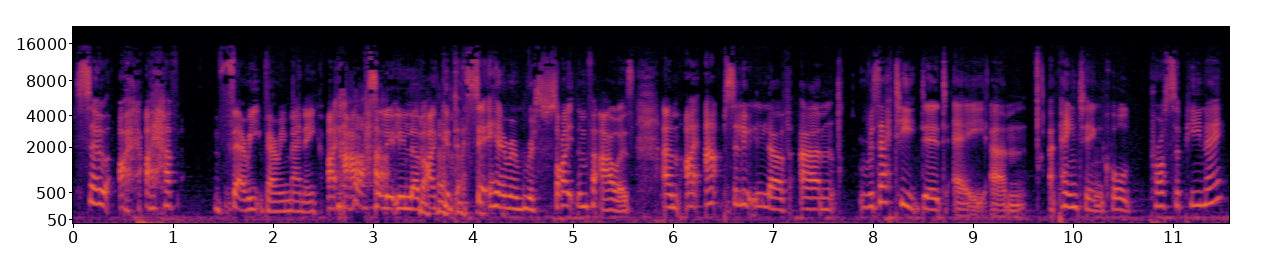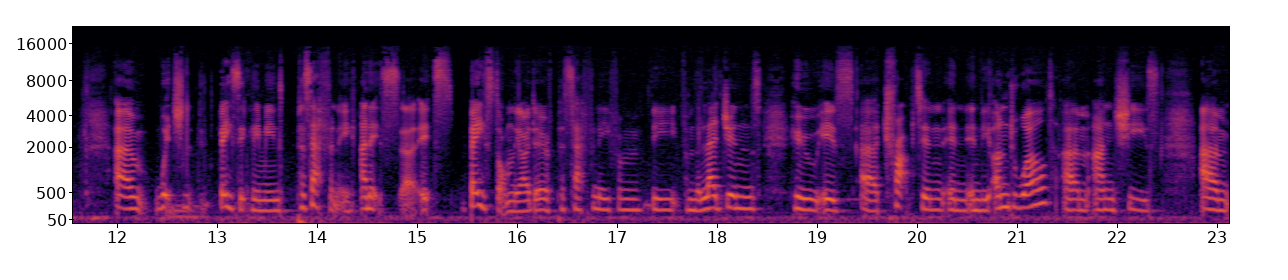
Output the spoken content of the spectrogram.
So I, I have very, very many. I absolutely love. I could sit here and recite them for hours. Um, I absolutely love. Um, Rossetti did a um, a painting called Proserpine, um, which basically means Persephone, and it's uh, it's based on the idea of Persephone from the from the legends, who is uh, trapped in, in, in the underworld, um, and she's um,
